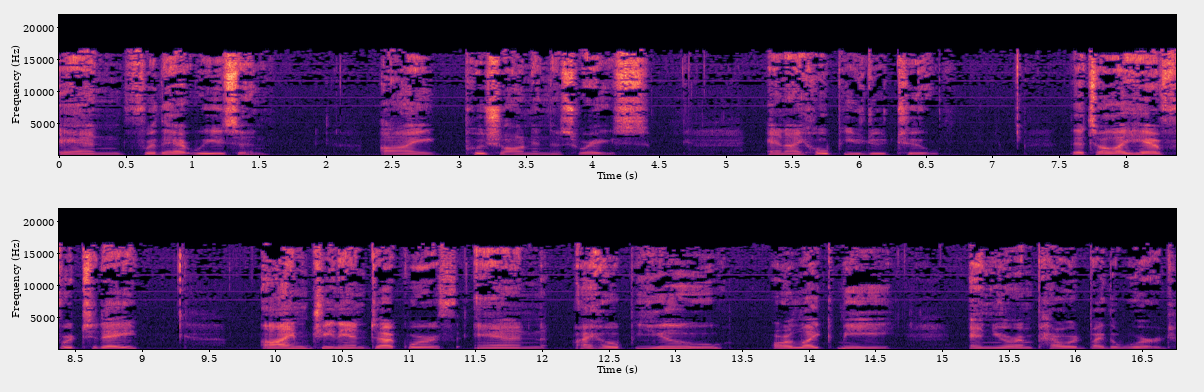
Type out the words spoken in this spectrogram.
And for that reason, I push on in this race. And I hope you do too. That's all I have for today. I'm Jean Ann Duckworth, and I hope you are like me and you're empowered by the Word.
